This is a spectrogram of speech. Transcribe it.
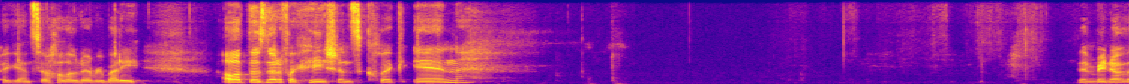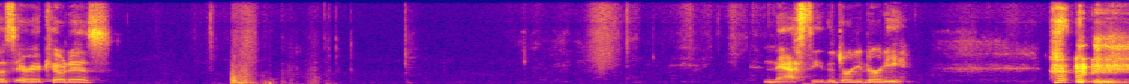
Again, so hello to everybody. I'll let those notifications click in. Anybody know this area code is? Nasty, the dirty, dirty.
